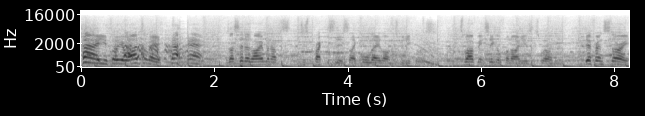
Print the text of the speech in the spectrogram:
Hey, you thought you were onto me. Because I sit at home and I've just practiced this like all day long. It's ridiculous. That's why I've been single for nine years as well. Different story.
